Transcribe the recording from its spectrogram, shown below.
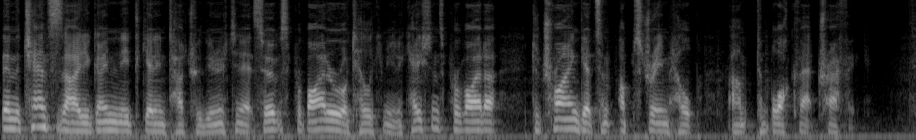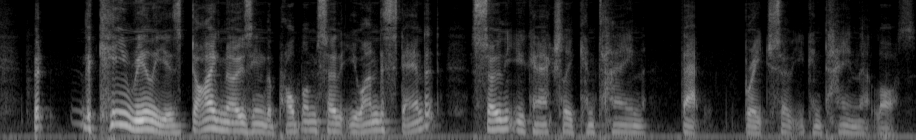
then the chances are you're going to need to get in touch with your internet service provider or telecommunications provider to try and get some upstream help um, to block that traffic. But the key really is diagnosing the problem so that you understand it, so that you can actually contain that breach, so that you contain that loss.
